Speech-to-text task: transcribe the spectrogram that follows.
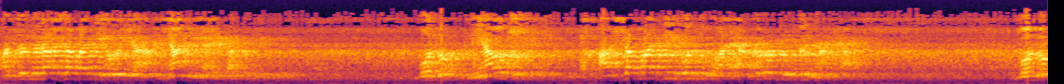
और जो निराशावादी हो यहाँ यहाँ नहीं आएगा कभी बोलो नहीं आओ आशावादी हो तो आया करो नहीं तो यहाँ आए बोलो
